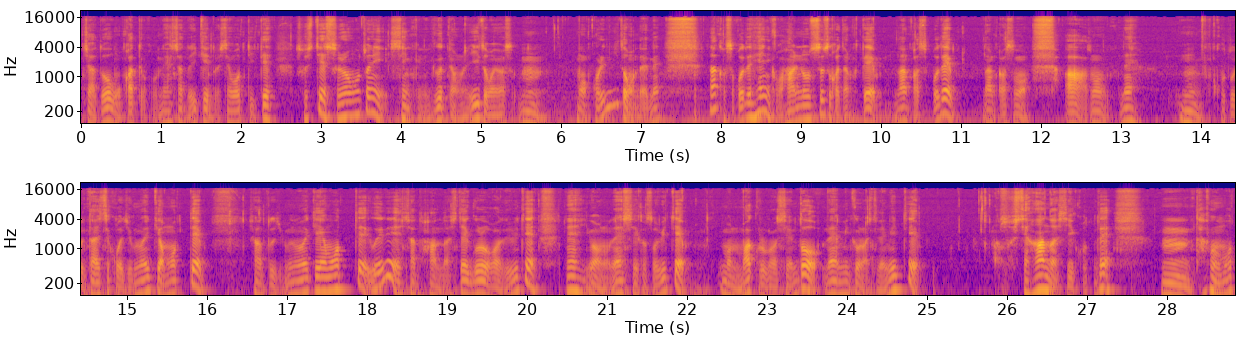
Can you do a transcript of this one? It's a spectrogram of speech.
じゃあどう思うかってことをね、ちゃんと意見として持っていて、そしてそれをもとに選挙に行くっていうのがいいと思います。うん。もうこれでいいと思うんだよね。なんかそこで変にこう反論するとかじゃなくて、なんかそこで、なんかその、ああ、そのね、うん、ことに対してこう自分の意見を持って、ちゃんと自分の意見を持って上でちゃんと判断してグローバルで見て、ね、今のね、生活を見て、今のマクロの視点とね、ミクロの視点で見て、そして判断していくことで、うん、多分もっ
